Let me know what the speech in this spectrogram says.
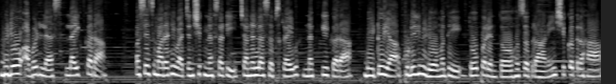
व्हिडिओ आवडल्यास लाईक करा. असेच मराठी वाचन शिकण्यासाठी चॅनलला सबस्क्राईब नक्की करा. भेटूया पुढील व्हिडिओमध्ये. तोपर्यंत हसत राहा आणि शिकत राहा.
